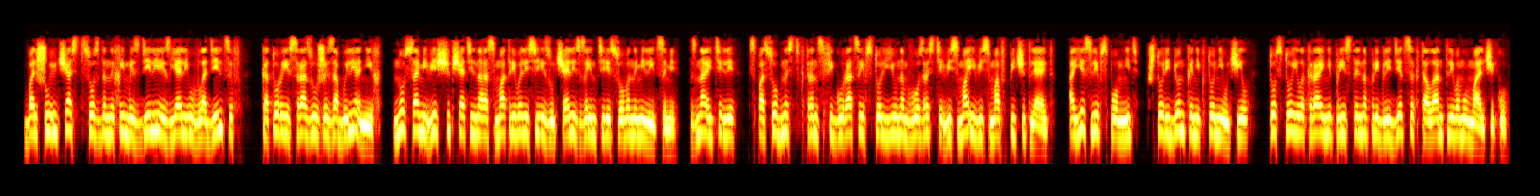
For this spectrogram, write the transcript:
Большую часть созданных им изделий изъяли у владельцев, которые сразу же забыли о них, но сами вещи тщательно осматривались и изучались заинтересованными лицами. Знаете ли, способность к трансфигурации в столь юном возрасте весьма и весьма впечатляет. А если вспомнить, что ребенка никто не учил, то стоило крайне пристально приглядеться к талантливому мальчику.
